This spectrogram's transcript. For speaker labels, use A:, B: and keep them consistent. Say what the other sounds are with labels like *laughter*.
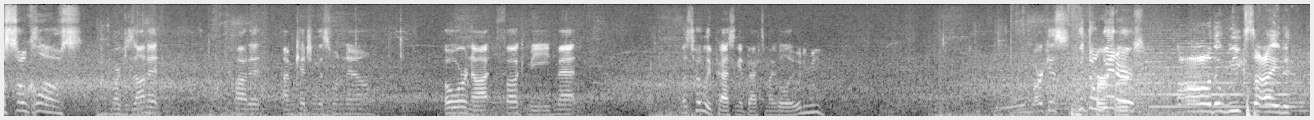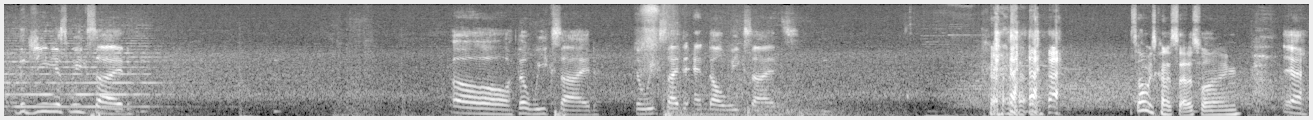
A: Oh, so close. Mark is on it. Caught it. I'm catching this one now. Oh, or not. Fuck me, Matt. I was totally passing it back to my goalie. What do you mean? Ooh, Marcus with the
B: Perfect.
A: winner! Oh, the weak side! The genius weak side. Oh, the weak side. The weak side to end all weak sides. *laughs* *laughs*
B: It's always kind of satisfying.
A: Yeah,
